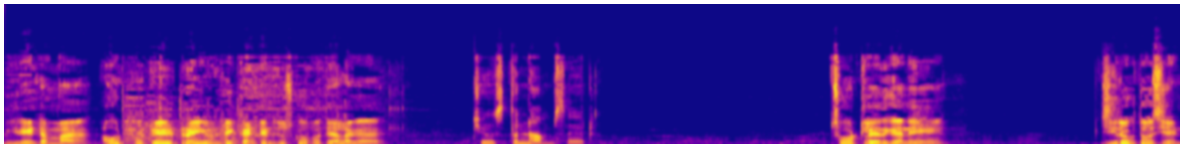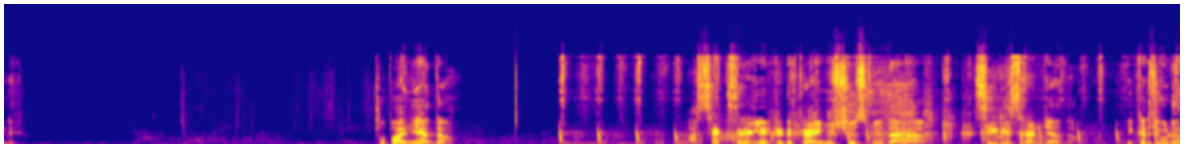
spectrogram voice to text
మీరేంటమ్మా? అవుట్పుట్ ఎడిటర్ అయ్యి ఉండి కంటెంట్ చూసుకోకపోతే ఎలాగా? చూస్తున్నాం సార్ చూడలేదు కానీ జీరోకి తోసేయండి. ఓ పని చేద్దాం. ఆ సెక్స్ రిలేటెడ్ క్రైమ్ ఇష్యూస్ మీద సిరీస్ రన్ చేద్దాం. ఇక్కడ చూడు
